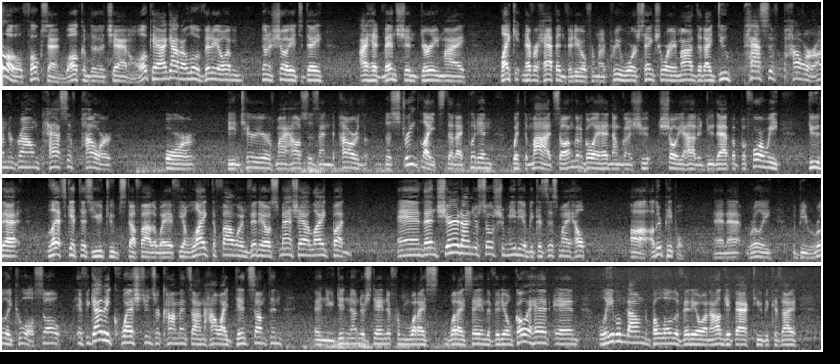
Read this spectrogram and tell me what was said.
Hello folks and welcome to the channel. Okay, I got a little video I'm going to show you today. I had mentioned during my Like It Never Happened video for my pre-war sanctuary mod that I do passive power, underground passive power for the interior of my houses and to power the, the street lights that I put in with the mod. So I'm going to go ahead and I'm going to show you how to do that. But before we do that, let's get this YouTube stuff out of the way. If you like the following video, smash that like button. And then share it on your social media because this might help uh, other people. And that really would be really cool. So if you got any questions or comments on how I did something and you didn't understand it from what I, what I say in the video, go ahead and leave them down below the video and I'll get back to you because I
